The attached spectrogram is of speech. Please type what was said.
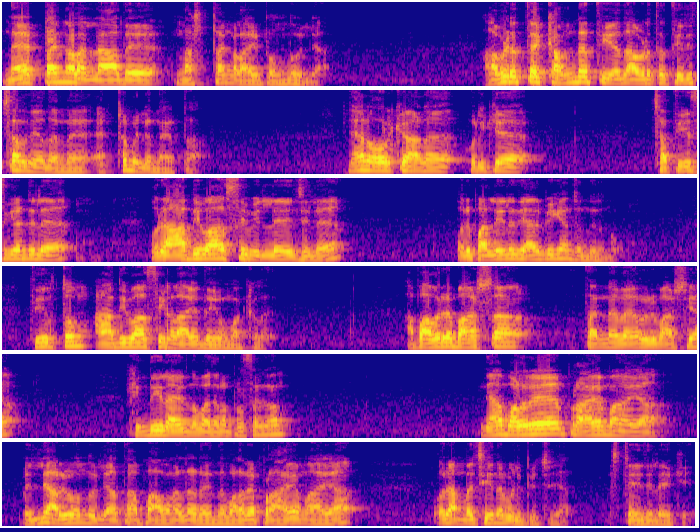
നേട്ടങ്ങളല്ലാതെ നഷ്ടങ്ങളായിട്ടൊന്നുമില്ല. അവിടുത്തെ കണ്ടെത്തിയത് അവിടുത്തെ തിരിച്ചറിഞ്ഞത് തന്നെ ഏറ്റവും വലിയ നേട്ടം. ഞാൻ ഓർക്കാണ് ഒരിക്കൽ ഛത്തീസ്ഗഡിൽ ഒരു ആദിവാസി വില്ലേജിൽ ഒരു പള്ളിയിൽ ധ്യാനിപ്പിക്കാൻ ചെന്നിരുന്നു. തീർത്തും ആദിവാസികളായ ദൈവമക്കൾ അപ്പോൾ അവരുടെ ഭാഷ തന്നെ വേറൊരു ഭാഷ ഹിന്ദിയിലായിരുന്നു വചനപ്രസംഗം. ഞാൻ വളരെ പ്രായമായ വലിയ അറിവൊന്നുമില്ലാത്ത ആ പാവങ്ങളുടെ ഇടയിൽ നിന്ന് വളരെ പ്രായമായ ഒരു അമ്മച്ചീനെ വിളിപ്പിച്ചു ഞാൻ സ്റ്റേജിലേക്ക്.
